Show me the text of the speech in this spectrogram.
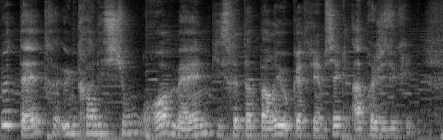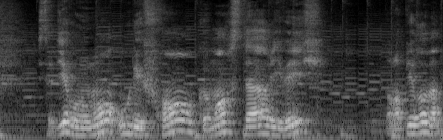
peut-être une tradition romaine qui serait apparue au 4e siècle après Jésus-Christ. C'est-à-dire au moment où les Francs commencent à arriver dans l'Empire romain.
